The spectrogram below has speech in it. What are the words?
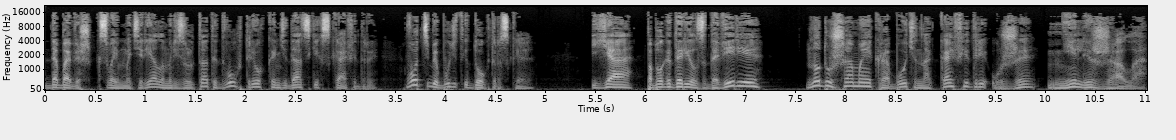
добавишь к своим материалам результаты двух-трех кандидатских с кафедры. Вот тебе будет и докторская. Я поблагодарил за доверие, но душа моя к работе на кафедре уже не лежала.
